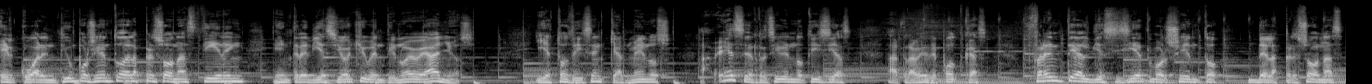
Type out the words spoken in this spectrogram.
el 41% de las personas tienen entre 18 y 29 años. Y estos dicen que al menos a veces reciben noticias a través de podcast frente al 17% de las personas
